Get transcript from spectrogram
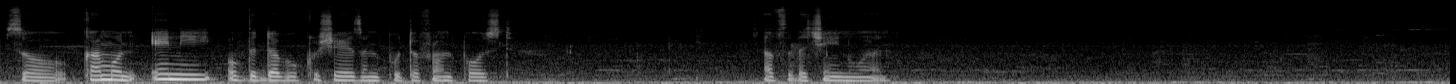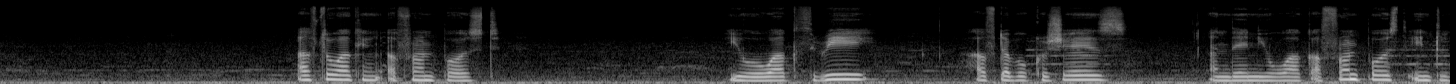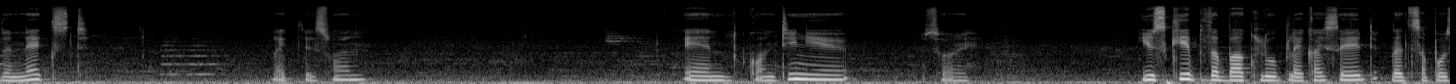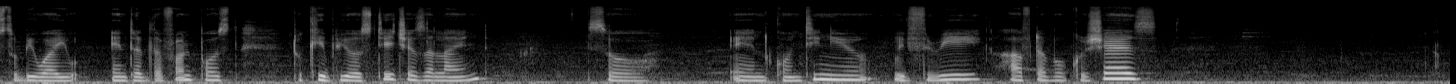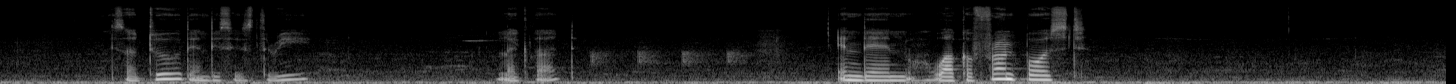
So come on any of the double crochets and put a front post after the chain one after working a front post you will work three half double crochets and then you work a front post into the next like this one and continue sorry. You skip the back loop like I said that's supposed to be where you entered the front post to keep your stitches aligned. So and continue with three half double crochets. These are two then this is three like that. And then work a front post.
